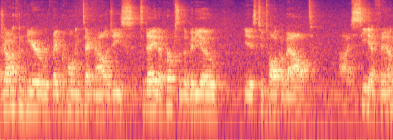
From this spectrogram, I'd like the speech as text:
Jonathan here with Vapor Honing Technologies. Today the purpose of the video is to talk about uh, CFM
